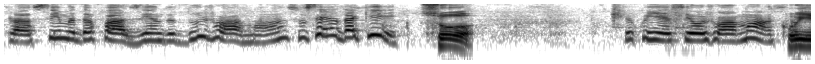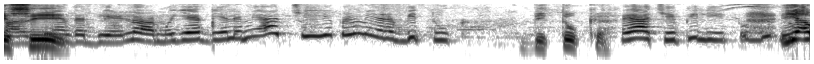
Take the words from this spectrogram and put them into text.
pra cima da fazenda do João Manso. Você é daqui? sou. Você conheceu o João Manso? Conheci. A fazenda dele lá, a mulher dele é minha tia primeira, Bituca. Bituca. É a tia Pilipo. E, a-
